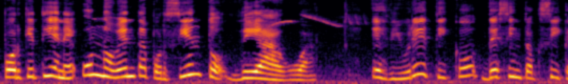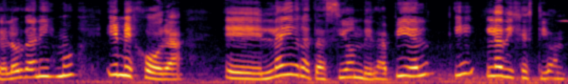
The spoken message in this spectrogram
porque tiene un 90% de agua. Es diurético, desintoxica el organismo y mejora eh, la hidratación de la piel y la digestión.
